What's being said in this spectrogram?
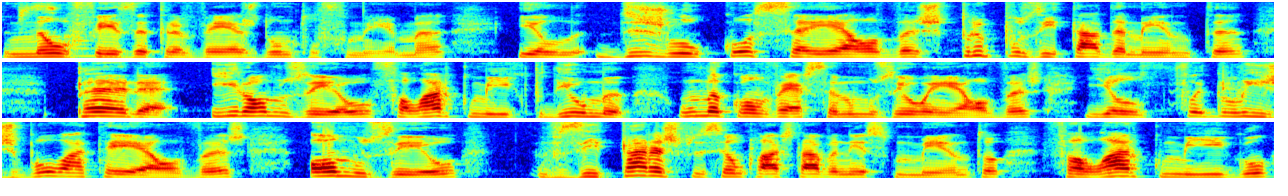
não o fez através de um telefonema, ele deslocou-se a Elvas propositadamente para ir ao museu, falar comigo, pediu-me uma conversa no museu em Elvas e ele foi de Lisboa até Elvas, ao museu, visitar a exposição que lá estava nesse momento, falar comigo,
